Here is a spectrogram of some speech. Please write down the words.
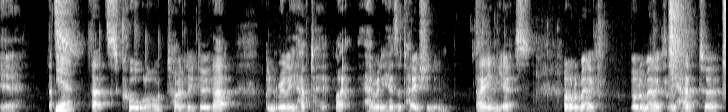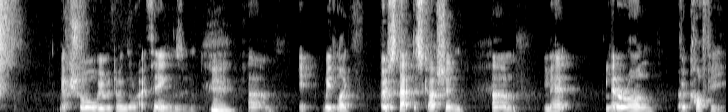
Yeah, that's Yeah. that's cool. I would totally do that. I didn't really have to he- like have any hesitation in saying yes. I automatic, automatically had to make sure we were doing the right things, and um, it, we like post that discussion. Um, we met later on for coffee,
